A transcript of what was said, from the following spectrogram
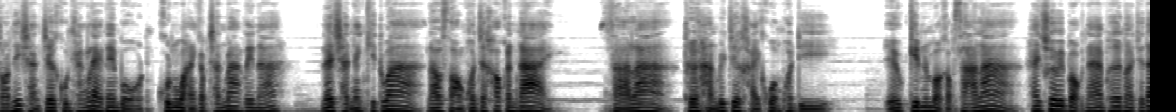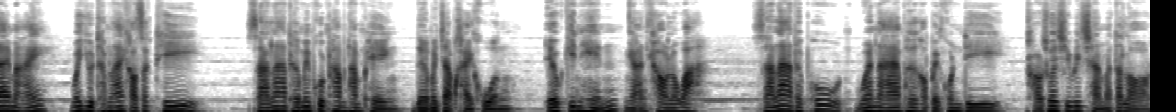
ตอนที่ฉันเจอคุณครั้งแรกในโบสถ์คุณหวานกับฉันมากเลยนะ และฉันยังคิดว่าเราสองคนจะเข้ากันได้ ซาร่าเธอหันไปเจอไขควงพอดี เอลกินมันบอกกับซาร่าให้ช่วยไปบอกนายอำเภอหน่อยจะได้ไหมว่าหยุดทำร้ายเขาสักที ซาร่าเธอไม่พูดพร่ำทำเพลง เดินไปจับไขควง เอลกินเห็นงานเข้าแล้วว่ะ ซาร่าเธอพูดว่านายอำเภอเขาเป็นคนดี เขาช่วยชีวิตฉันมาตลอด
